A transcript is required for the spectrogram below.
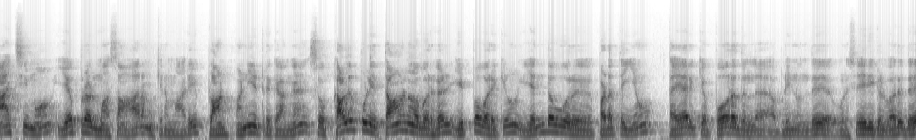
மேக்சிமம் ஏப்ரல் மாதம் ஆரம்பிக்கிற மாதிரி பிளான் பண்ணிகிட்ருக்காங்க இருக்காங்க. ஸோ களுப்புலி தானு அவர்கள் இப்போ வரைக்கும் எந்த ஒரு படத்தையும் தயாரிக்க போகிறதில்ல அப்படின்னு வந்து ஒரு செய்திகள் வருது.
